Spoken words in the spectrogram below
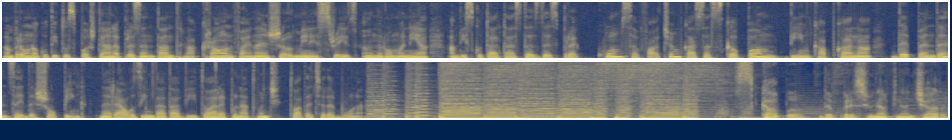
Împreună cu Titus Păștean, reprezentant la Crown Financial Ministries în România, am discutat astăzi despre cum să facem ca să scăpăm din capcana dependenței de shopping. Ne reauzim data viitoare, până atunci toate cele bune! Scapă de presiunea financiară.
